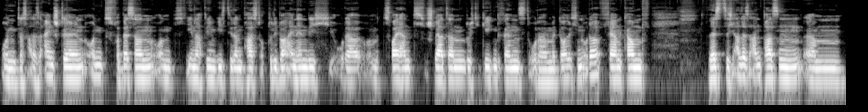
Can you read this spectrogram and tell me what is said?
und das alles einstellen und verbessern und je nachdem, wie es dir dann passt, ob du lieber einhändig oder mit Zweihandschwertern durch die Gegend rennst oder mit Dolchen oder Fernkampf, lässt sich alles anpassen ähm,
